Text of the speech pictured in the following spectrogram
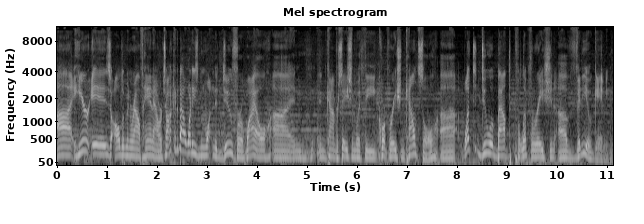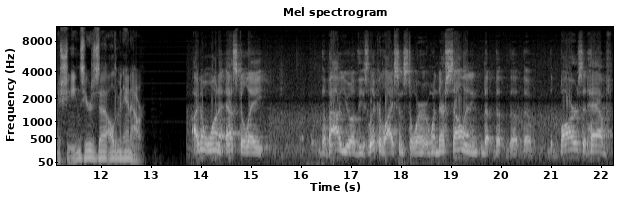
Uh, here is Alderman Ralph Hanauer talking about what he's been wanting to do for a while uh, in, in conversation with the Corporation Counsel. Uh, what to do about the proliferation of video gaming machines. Here's uh, Alderman Hanauer. I don't want to escalate the value of these liquor licenses to where when they're selling the, the, the, the, the bars that have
